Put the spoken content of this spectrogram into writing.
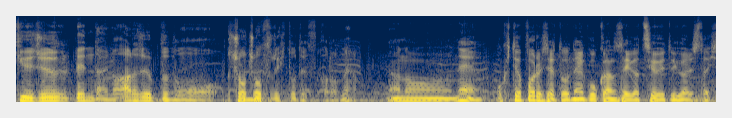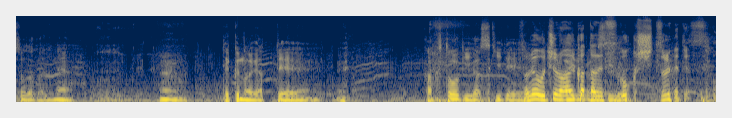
90年代のある部分を象徴する人ですからね、あのね、オキテポルシェとね、互換性が強いと言われてた人だからね。うん。テクノやって、格闘技が好きで、それはうちの相方ですごく失礼ですよ。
